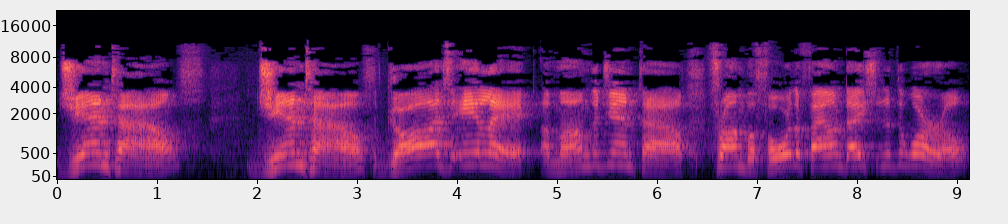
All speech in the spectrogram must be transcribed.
Gentiles Gentiles, God's elect among the Gentiles from before the foundation of the world,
